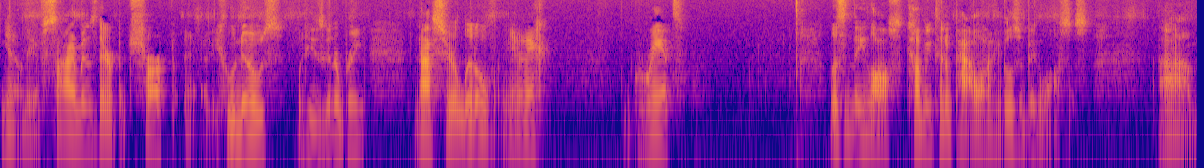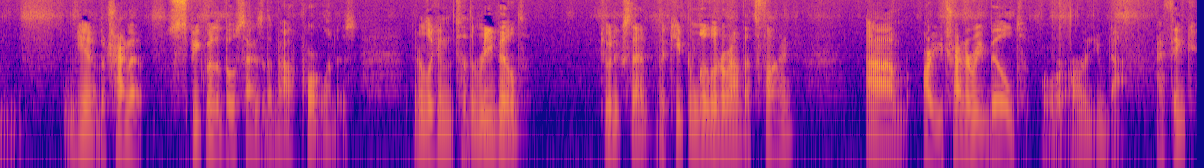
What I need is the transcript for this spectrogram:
you know, they have Simons there, but Sharpe, uh, who knows what he's going to bring. Nassir Little, eh, Grant. Listen, they lost Covington and Powell, and I think those are big losses. Um, you know, they're trying to speak with both sides of the mouth. Portland is. They're looking to the rebuild to an extent. They're keeping Lillard around. That's fine. Um, are you trying to rebuild or are you not? I think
